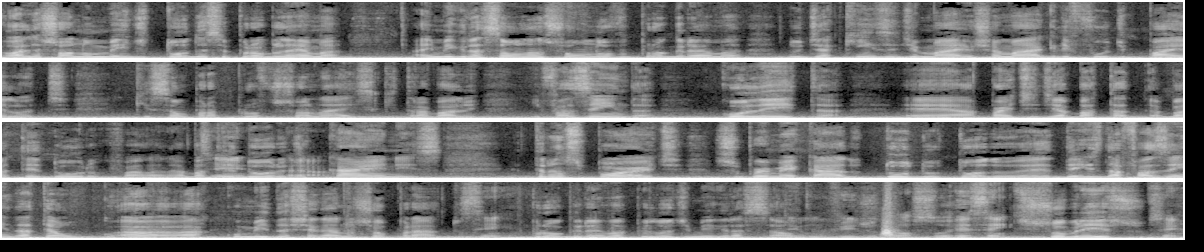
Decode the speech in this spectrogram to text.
Olha só, no meio de todo esse problema, a imigração lançou um novo programa no dia 15 de maio, chama AgriFood Pilot, que são para profissionais que trabalham em fazenda, colheita, é, a parte de abata, abatedouro que fala, né? Abatedouro, Sim, de é. carnes, transporte, supermercado, tudo, tudo, é, desde a fazenda até o- a, a comida chegar no seu prato. Sim. Programa piloto de imigração. Tem um vídeo nosso recente. Sobre isso. Sim.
